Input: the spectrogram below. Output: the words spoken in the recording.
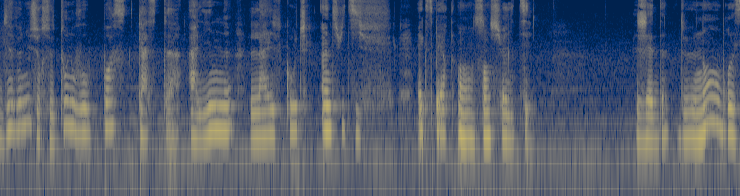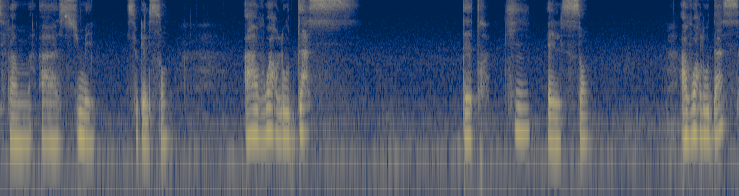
Bienvenue sur ce tout nouveau podcast Aline, life coach intuitif, experte en sensualité. J'aide de nombreuses femmes à assumer ce qu'elles sont, à avoir l'audace d'être qui elles sont, avoir l'audace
